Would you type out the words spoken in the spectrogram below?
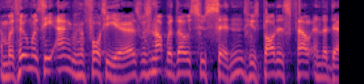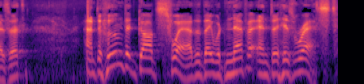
And with whom was he angry for forty years? Was not with those who sinned, whose bodies fell in the desert? And to whom did God swear that they would never enter his rest,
